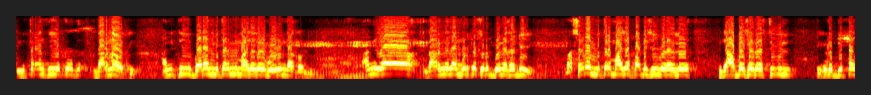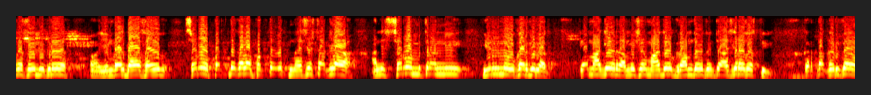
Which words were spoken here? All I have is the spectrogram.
मित्रांची एक धारणा होती आणि ती बऱ्याच मित्रांनी माझ्याजवळ बोलून दाखवली. आणि या धारणेला मूर्त स्वरूप देण्यासाठी सर्व मित्र माझ्या पाठीशी उभे राहिले. म्हणजे आबासाहेब असतील इकडे दीपक असेल इकडे यमराज बाळासाहेब सर्व प्रत्येकाला फक्त एक मेसेज टाकला आणि सर्व मित्रांनी हिरीने होकार दिलात. त्यामागे रामेश्वर महादेव ग्रामदेवतांचे आशीर्वाद असतील. करता करिता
